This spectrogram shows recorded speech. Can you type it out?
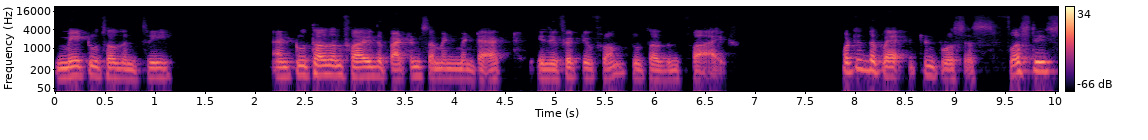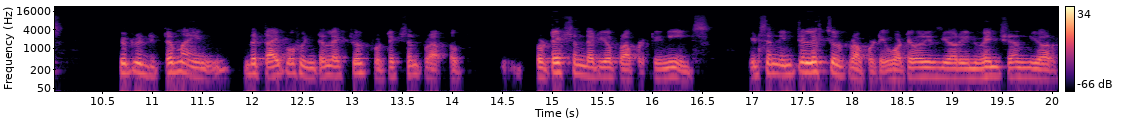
May 2003. And 2005, the Patents Amendment Act is effective from 2005. What is the patent process? First is you have to determine the type of intellectual protection uh, protection that your property needs. It's an intellectual property, whatever is your invention, your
